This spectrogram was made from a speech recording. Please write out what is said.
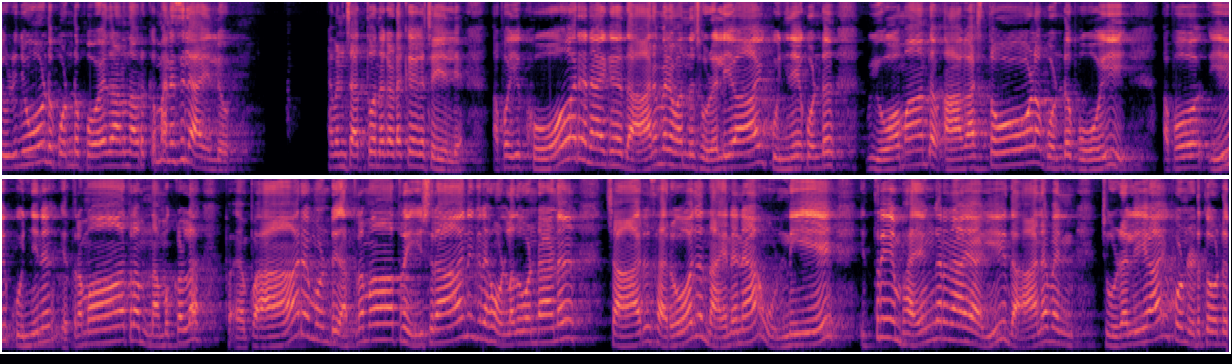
ചുഴിഞ്ഞോണ്ട് കൊണ്ടുപോയതാണെന്ന് അവർക്ക് മനസ്സിലായല്ലോ. അവൻ ചത്തു വന്ന് കിടക്കുകയൊക്കെ ചെയ്യില്ലേ. അപ്പോൾ ഈ ഘോരനായ ദാനവൻ വന്ന് ചുഴലിയായി കുഞ്ഞിനെ കൊണ്ട് വ്യോമാന്തം ആകാശത്തോളം കൊണ്ടുപോയി. അപ്പോൾ ഈ കുഞ്ഞിന് എത്രമാത്രം നമുക്കുള്ള ഭാരമുണ്ട് അത്രമാത്രം ഈശ്വരാനുഗ്രഹം ഉള്ളതുകൊണ്ടാണ് ചാരു സരോജ നയനന ഉണ്ണിയെ ഇത്രയും ഭയങ്കരനായ ഈ ദാനവൻ ചുഴലിയായി കൊണ്ടെടുത്തോണ്ട്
